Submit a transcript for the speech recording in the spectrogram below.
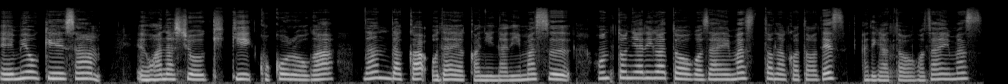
えー、妙慶さん、えお話を聞き、心がなんだか穏やかになります。本当にありがとうございます。とのことです。ありがとうございます。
